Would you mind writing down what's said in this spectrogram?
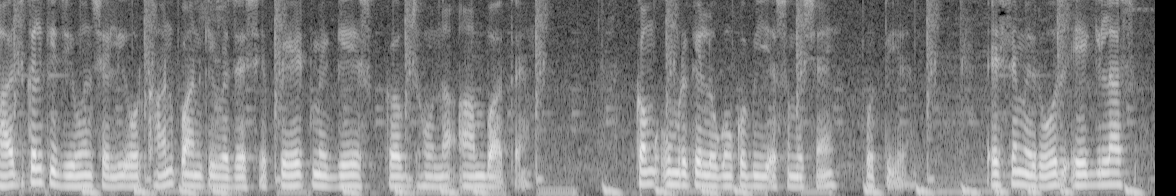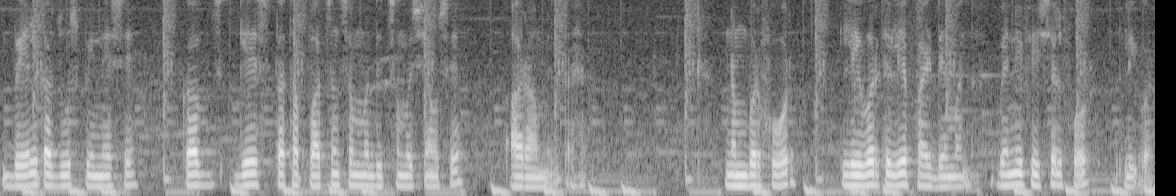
आजकल की जीवन शैली और खान पान की वजह से पेट में गैस, कब्ज होना आम बात है। कम उम्र के लोगों को भी यह समस्याएँ होती है। ऐसे में रोज़ एक गिलास बेल का जूस पीने से कब्ज, गैस तथा पाचन संबंधित समस्याओं से आराम मिलता है। नंबर फोर, लीवर के लिए फ़ायदेमंद बेनिफिशियल फॉर लीवर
